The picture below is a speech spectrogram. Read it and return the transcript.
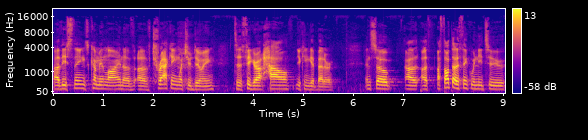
uh, these things come in line of, of tracking what you're doing to figure out how you can get better. And so, uh, a, a, thought that I think we need to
